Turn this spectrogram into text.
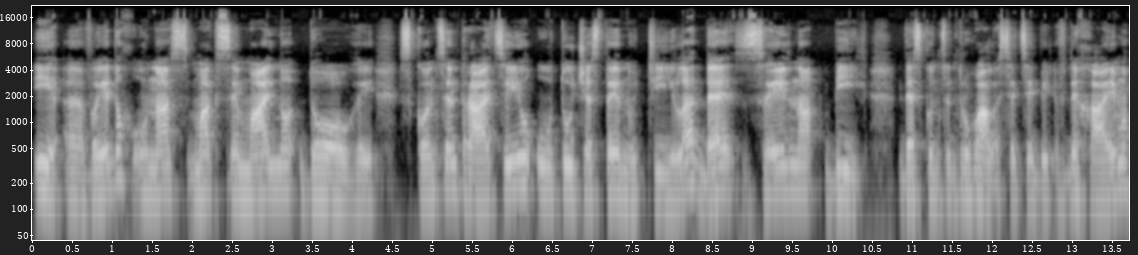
І е, видох у нас максимально довгий, з концентрацією у ту частину тіла, де сильна біль, де сконцентрувалася ця біль. Вдихаємо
